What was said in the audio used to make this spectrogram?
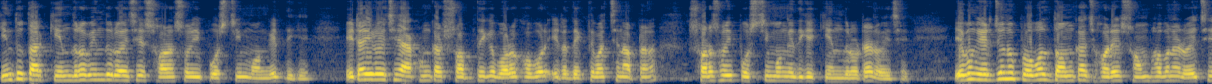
কিন্তু তার কেন্দ্রবিন্দু রয়েছে সরাসরি পশ্চিমবঙ্গের দিকে। এটাই রয়েছে এখনকার সব থেকে বড় খবর, এটা দেখতে পাচ্ছেন আপনারা, সরাসরি পশ্চিমবঙ্গের দিকে কেন্দ্রটা রয়েছে। এবং এর জন্য প্রবল দমকা ঝড়ের সম্ভাবনা রয়েছে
